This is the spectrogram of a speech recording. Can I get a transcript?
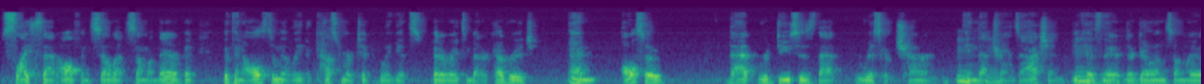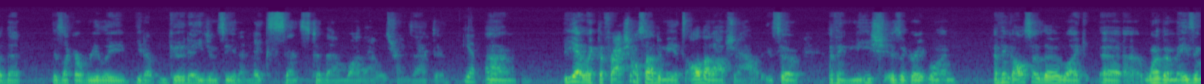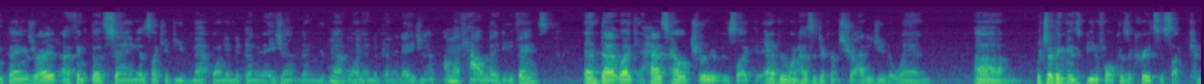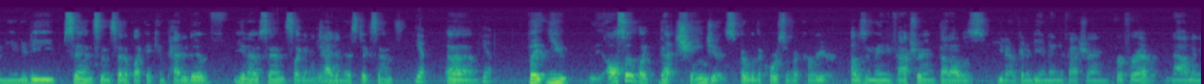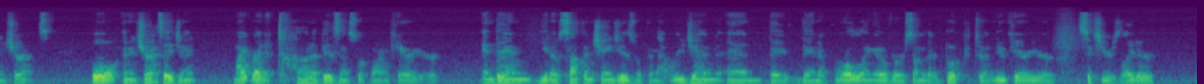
slice that off and sell that to someone there, but but then ultimately the customer typically gets better rates and better coverage, and also that reduces that risk of churn mm-hmm. in that mm-hmm. transaction because mm-hmm. they're they're going somewhere that is like a really you know good agency and it makes sense to them why that was transacted. Yep. Um, but yeah, like the fractional side to me, it's all about optionality. So I think niche is a great one. I think also though, like uh, one of the amazing things, right? I think the saying is like if you've met one independent agent, then you've met mm-hmm. one independent agent on like how mm-hmm. they do things and that like has held true is like everyone has a different strategy to win um, which i think is beautiful because it creates this like community sense instead of like a competitive you know sense like an antagonistic yeah. sense. Yep. Um, yep. but you also like that changes over the course of a career. I was in manufacturing thought i was you know going to be in manufacturing for forever. Now i'm in insurance. Well an insurance agent might write a ton of business with one carrier and then you know something changes within that region and they they end up rolling over some of their book to a new carrier six years later.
